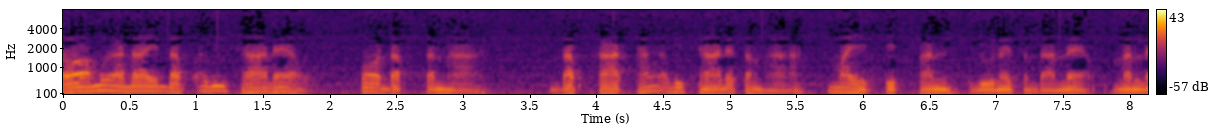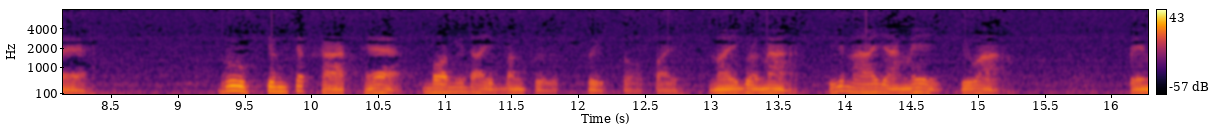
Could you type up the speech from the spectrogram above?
ต่อเมื่อใดดับอวิชชาแล้ว ก็ดับตัณหา ดับขาดทั้งอวิชชาและตัณหาไม่ติดพันอยู่ในสันดานแล้ว นั่นแหละ รูปจึงจะขาดแท้บอมิได้บังเกิดสืบต่อไป ในเบื้องหน้า พิจารณาอย่างนี้คือว่า เป็น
